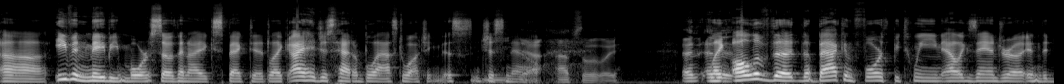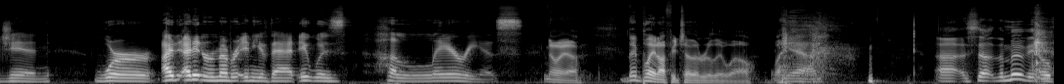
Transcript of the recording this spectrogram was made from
Uh, even maybe more so than I expected. Like I had just had a blast watching this just now. Yeah, absolutely. And, and Like all of the the back and forth between Alexandra and the Jinn were I, I didn't remember any of that. It was hilarious. Oh yeah, they played off each other really well. Like, Yeah. Uh, so the movie op-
